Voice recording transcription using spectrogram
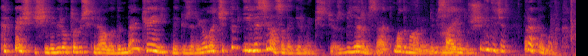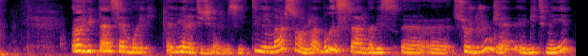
45 kişiyle bir otobüs kiraladım ben. Köye gitmek üzere yola çıktık. İlle Sivas'a da girmek istiyoruz. Bir yarım saat Madımak'ın önünde bir saygı duruşu gideceğiz. Bırakılmadık. Örgütten sembolik e, yöneticilerimiz gitti. Yıllar sonra bu ısrarda biz e, e, sürdürünce e, gitmeyi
